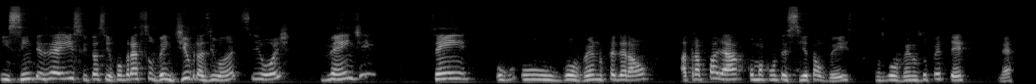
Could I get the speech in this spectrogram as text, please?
Em síntese, é isso. Então, assim, o Congresso vendia o Brasil antes e hoje vende sem o, o governo federal atrapalhar, como acontecia, talvez, nos governos do PT. Né?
